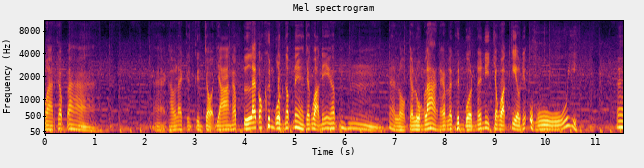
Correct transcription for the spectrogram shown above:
วดครับอ่าอ่าเขาแรกกึ่งกึ่งๆเจาะยางครับ แล้วก็ขึ้นบนครับเนี่ยจังหวะนี้ครับอื้อหือแม่หลอกจะลงล่างนะครับแล้วขึ้นบนแล้วนี่จังหวะเกี่ยวนี่โอ้โหแม่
